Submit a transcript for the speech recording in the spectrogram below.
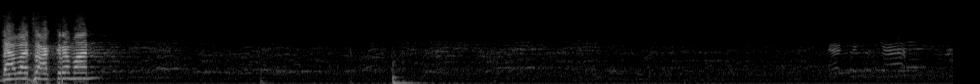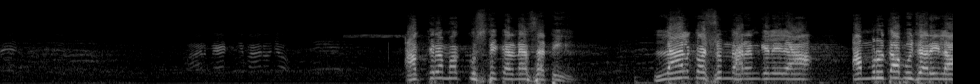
डावाचं आक्रमण आक्रमक कुस्ती करण्यासाठी लाल कॉस्ट्युम धारण केलेल्या अमृता पुजारीला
